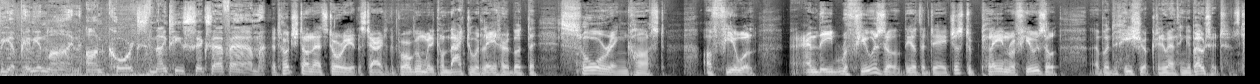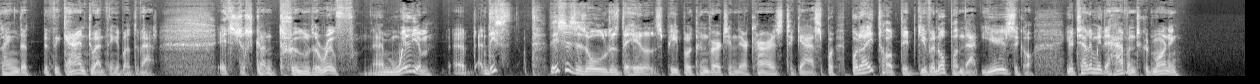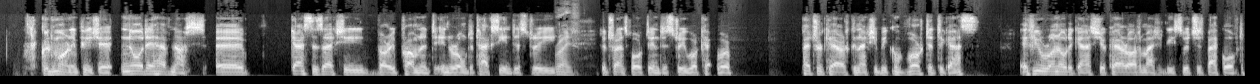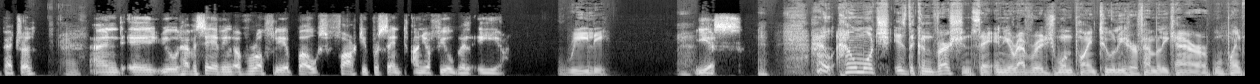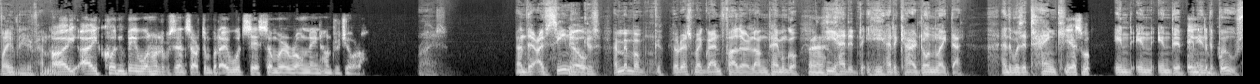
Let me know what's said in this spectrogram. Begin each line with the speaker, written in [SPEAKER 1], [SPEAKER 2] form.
[SPEAKER 1] The Opinion Line on Corks 96 FM.
[SPEAKER 2] I touched on that story at the start of the programme. We'll come back to it later about the soaring cost of fuel and the refusal the other day, just a plain refusal, uh, but the Taoiseach to do anything about it. Claimed that if they can't do anything about the VAT, it's just gone through the roof. Um, William, uh, this this is as old as the hills. People converting their cars to gas, but but I thought they'd given up on that years ago. You're telling me they haven't. Good morning.
[SPEAKER 3] Good morning, PJ. No, they have not. Uh, gas is actually very prominent in around the taxi industry,
[SPEAKER 2] Right.
[SPEAKER 3] the transport industry, where ca- where petrol cars can actually be converted to gas. If you run out of gas, your car automatically switches back over to petrol,
[SPEAKER 2] Right.
[SPEAKER 3] and uh, you would have a saving of roughly about forty percent on your fuel bill a year.
[SPEAKER 2] Really?
[SPEAKER 3] Yes. Yeah.
[SPEAKER 2] How how much is the conversion, say, in your average 1.2 litre family car or 1.5 litre family?
[SPEAKER 3] I, I couldn't be 100% certain, but I would say somewhere around 900 euro.
[SPEAKER 2] Right. And there, I've seen it because I remember God rest my grandfather a long time ago.
[SPEAKER 3] Uh.
[SPEAKER 2] he had it. He had a car done like that, and there was a tank
[SPEAKER 3] Yes, well,
[SPEAKER 2] in in in the in,
[SPEAKER 3] In
[SPEAKER 2] the,
[SPEAKER 3] the-
[SPEAKER 2] boot.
